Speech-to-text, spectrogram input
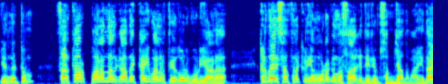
എന്നിട്ടും സർക്കാർ പണം നൽകാതെ കൈമലർത്തിയതോടുകൂടിയാണ് ഹൃദയ ശസ്ത്രക്രിയ മുടങ്ങുന്ന സാഹചര്യം സംജാതമായത്.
